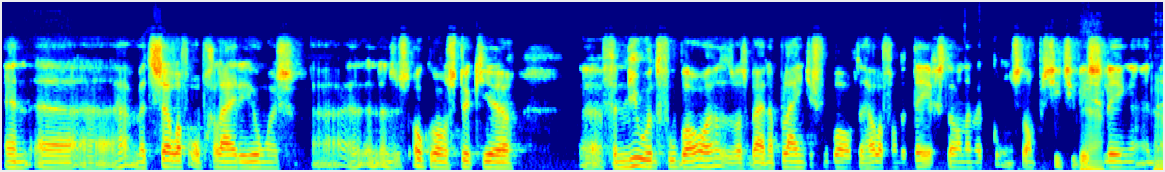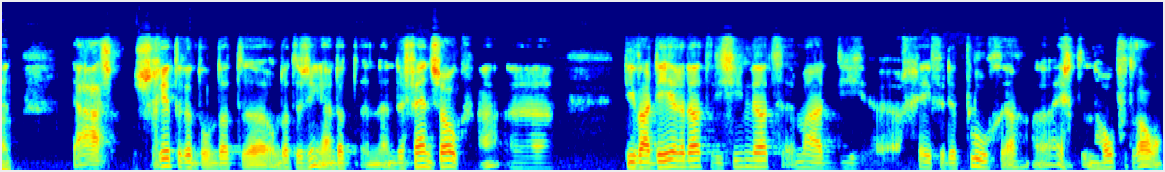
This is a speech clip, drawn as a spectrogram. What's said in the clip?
En uh, uh, met zelf opgeleide jongens. Uh, en, en, dus ook wel een stukje vernieuwend voetbal. Hè. Dat was bijna pleintjesvoetbal op de helft van de tegenstander. Met constant positiewisselingen. Ja, en, ja. En, ja schitterend om dat, om dat te zien. Ja, dat, en, en, de fans ook. die waarderen dat, die zien dat. Maar die geven de ploeg echt een hoop vertrouwen.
